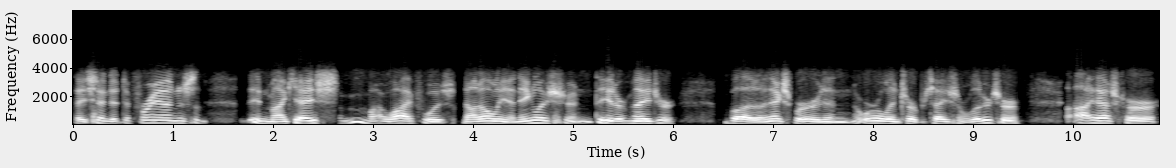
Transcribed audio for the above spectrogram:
They send it to friends. In my case, my wife was not only an English and theater major, but an expert in oral interpretation of literature. I asked her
